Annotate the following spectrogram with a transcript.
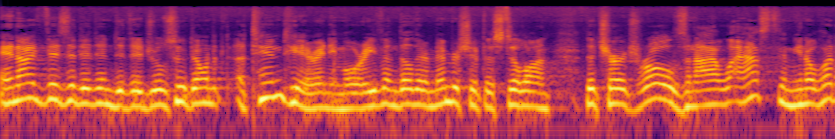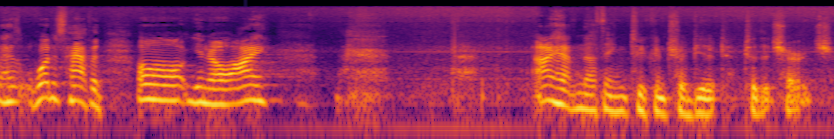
And I've visited individuals who don't attend here anymore, even though their membership is still on the church rolls. And I will ask them, you know, what has, what has happened? Oh, you know, I, I have nothing to contribute to the church.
